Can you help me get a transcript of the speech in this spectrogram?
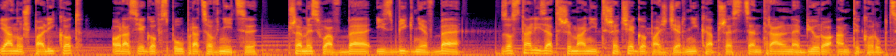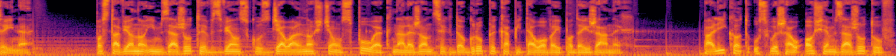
Janusz Palikot oraz jego współpracownicy Przemysław B. i Zbigniew B. zostali zatrzymani 3 października przez Centralne Biuro Antykorupcyjne. Postawiono im zarzuty w związku z działalnością spółek należących do grupy kapitałowej podejrzanych. Palikot usłyszał 8 zarzutów,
